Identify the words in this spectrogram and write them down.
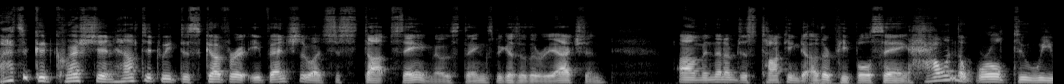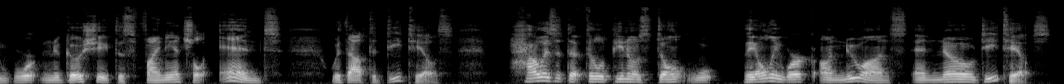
that's a good question. How did we discover it? Eventually, Well, I just stopped saying those things because of the reaction. Um, and then I'm just talking to other people saying, how in the world do we wor- negotiate this financial end without the details? How is it that Filipinos don't, w- they only work on nuance and no details?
